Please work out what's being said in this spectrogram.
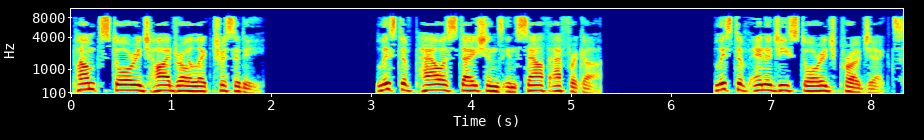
Pumped storage hydroelectricity. List of power stations in South Africa. List of energy storage projects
